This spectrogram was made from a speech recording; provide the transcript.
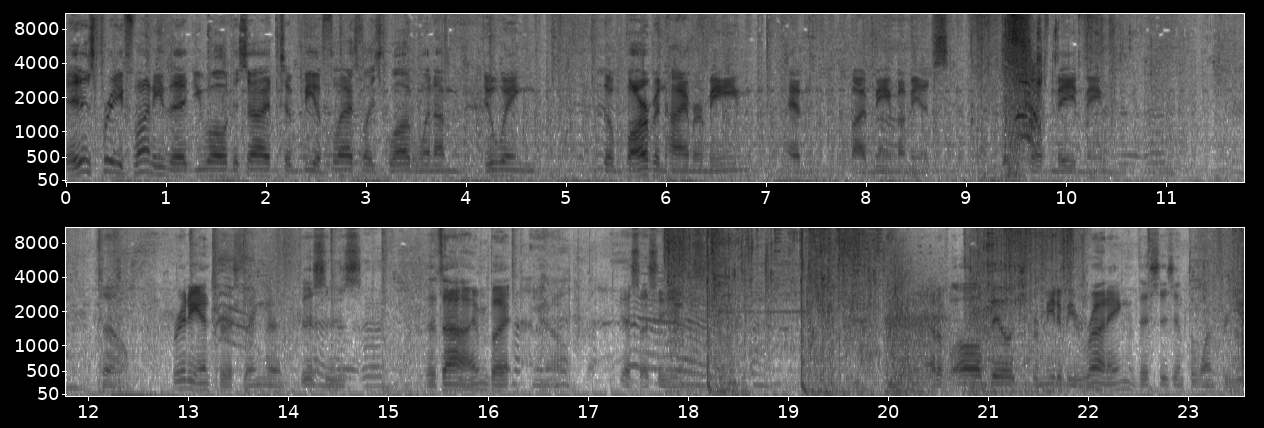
It is pretty funny that you all decide to be a flashlight squad when I'm doing the Barbenheimer meme. And by meme, I mean it's self-made meme. So, pretty interesting that this is the time, but, you know, yes, I see you. Out of all builds for me to be running, this isn't the one for you.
